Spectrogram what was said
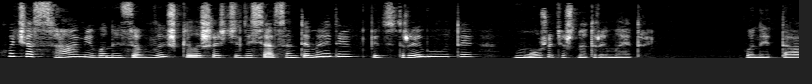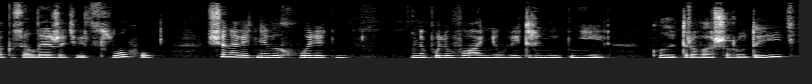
Хоча самі вони заввишки лише 60 сантиметрів підстрибувати можуть аж на 3 метри. Вони так залежать від слуху, що навіть не виходять на полювання у вітряні дні, коли трава шарудить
